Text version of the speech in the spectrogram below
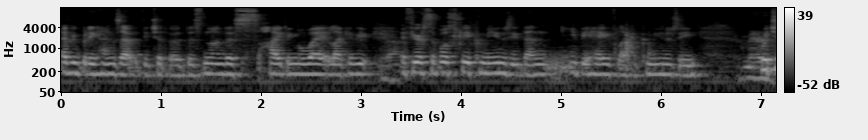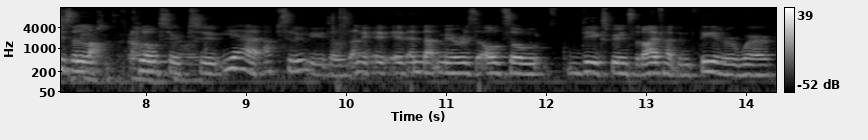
Everybody hangs out with each other. There's none of this hiding away. Like if you yeah. if you're supposed to be a community, then you behave like a community, which is a lot closer to yeah, absolutely it does, and it, it, and that mirrors also the experience that I've had in theatre where.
